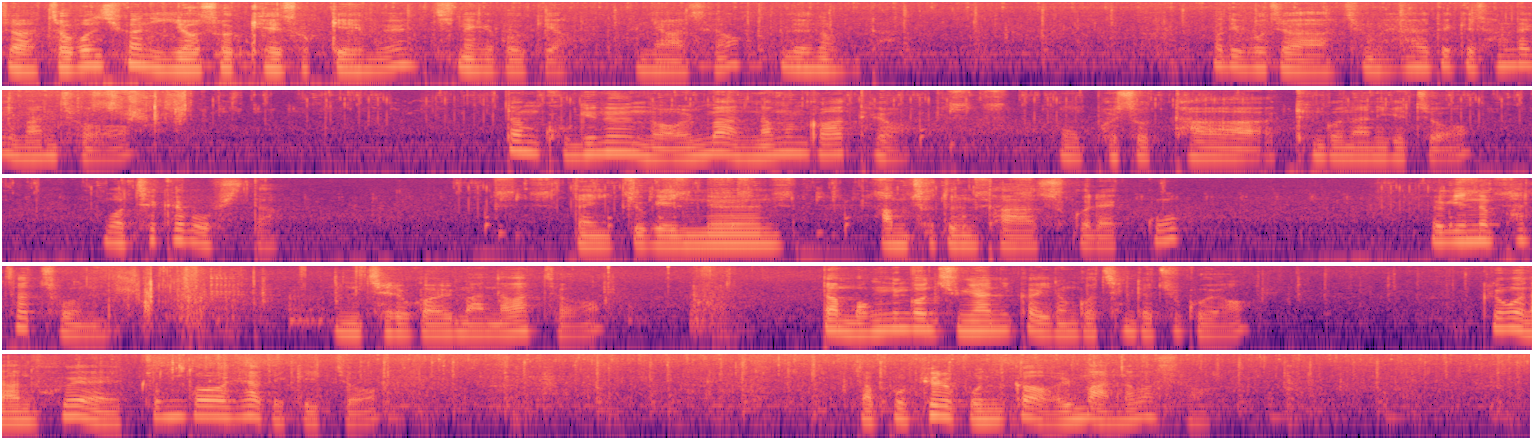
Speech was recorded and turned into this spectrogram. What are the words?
자 저번 시간에 이어서 계속 게임을 진행해 볼게요. 안녕하세요 레노입니다. 어디 보자 지금 해야 될 게 상당히 많죠. 일단 고기는 얼마 안 남은 것 같아요. 어, 벌써 다 캔 건 아니겠죠? 뭐 체크해 봅시다. 일단 이쪽에 있는 암초들은 다 수거를 했고 여기 있는 판차촌 음, 재료가 얼마 안 남았죠. 일단 먹는 건 중요하니까 이런 거 챙겨주고요. 그리고 난 후에 좀 더 해야 될게 있죠. 자 부표를 보니까 얼마 안 남았어.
